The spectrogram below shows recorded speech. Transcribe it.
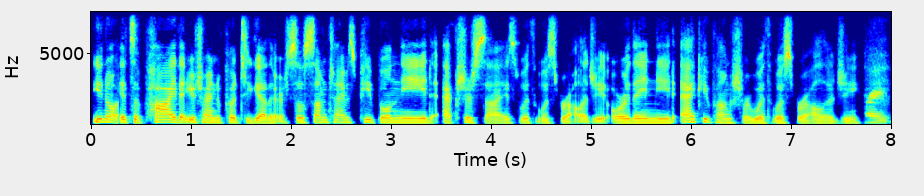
you know, it's a pie that you're trying to put together. So sometimes people need exercise with whisperology or they need acupuncture with whisperology. Right.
